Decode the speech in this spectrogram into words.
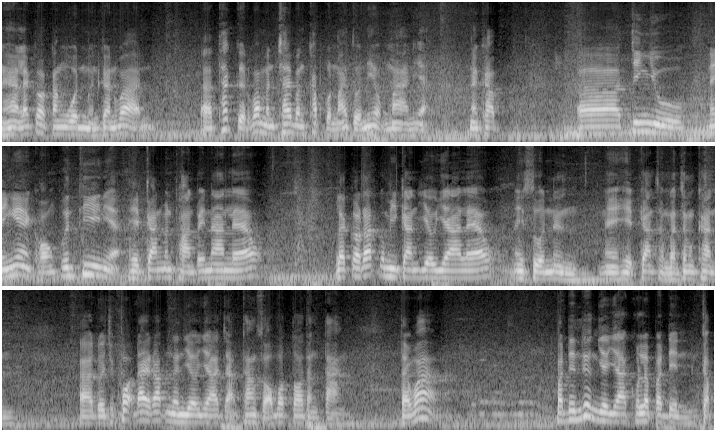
นะฮะและก็กังวลเหมือนกันว่าถ้าเกิดว่ามันใช้บังคับกฎหมายตัวนี้ออกมาเนี่ยนะครับจริงอยู่ในแง่ของพื้นที่เนี่ยเหตุการณ์มันผ่านไปนานแล้ว แล้วก็รัฐก็มีการเยียวยาแล้วในส่วนหนึ่งในเหตุการณ์สำคัญสำคัญโดยเฉพาะได้รับเงินเยียวยาจากทางสบตต่างๆ แต่ว่าประเด็นเรื่องเยียวยาคนละประเด็นกับ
